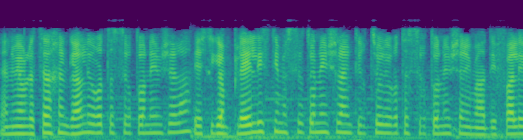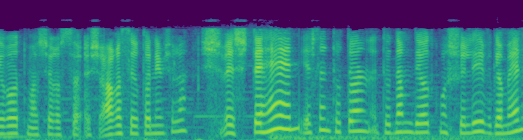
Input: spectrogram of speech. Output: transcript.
אני ממליצה לכם גם לראות את הסרטונים שלה. יש לי גם פלייליסט עם הסרטונים שלה, אם תרצו לראות את הסרטונים שאני מעדיפה לראות מאשר שאר הסרטונים שלה. ושתיהן, יש להן את אותן דעות כמו שלי, וגם הן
